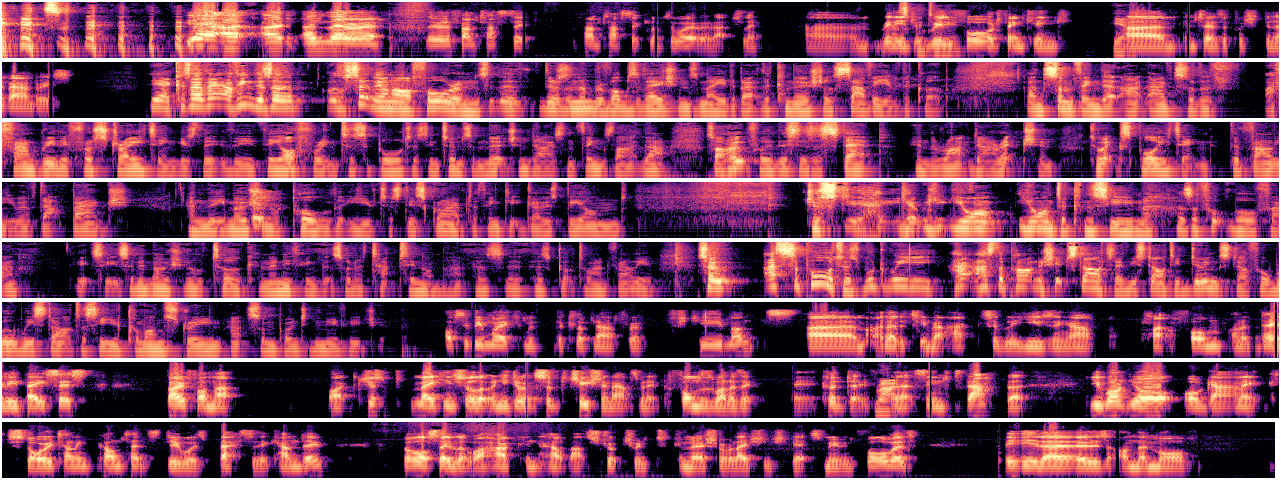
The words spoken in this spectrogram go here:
yeah, I, I, and they're a, they're a fantastic, fantastic club to work with, actually. Um, really, really forward thinking yeah. um, in terms of pushing the boundaries. Yeah, because I, th- I, think there's a well, certainly on our forums there's a number of observations made about the commercial savvy of the club, and something that I, have sort of I found really frustrating is the, the, the offering to supporters in terms of merchandise and things like that. So hopefully this is a step in the right direction to exploiting the value of that badge and the emotional pull that you've just described. I think it goes beyond just you, you aren't you aren't a consumer as a football fan. It's it's an emotional tug, and anything that sort of taps in on that has has got to add value. So, as supporters, would we has the partnership started? Have you started doing stuff, or will we start to see you come on stream at some point in the near future? Obviously, been working with the club now for a few months. Um, I know the team are actively using our platform on a daily basis, both on that, like just making sure that when you do a substitution announcement, it performs as well as it it could do. Right. that seems daft, but you want your organic storytelling content to do as best as it can do, but also look well how can help that structure into commercial relationships moving forward. Be those on the more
